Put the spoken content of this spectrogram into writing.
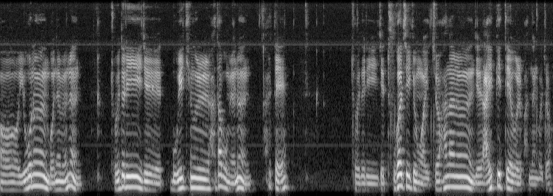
어, 요거는 뭐냐면은 저희들이 이제 모이킹을 하다 보면은 할 때 저희들이 이제 두 가지 경우가 있죠. 하나는 이제 IP 대역을 받는 거죠.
